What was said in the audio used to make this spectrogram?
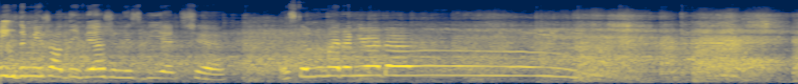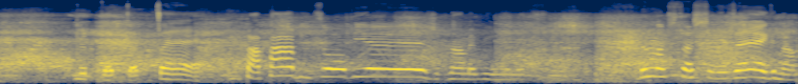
Nigdy mi żadnej wieży nie zbijecie. Jestem numerem jeden. Papa widzowie, żegnamy w innym odcinku. Się nie żegnam.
